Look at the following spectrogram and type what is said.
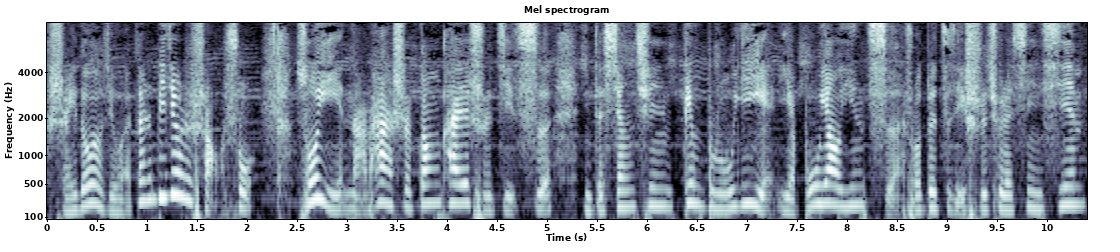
谁都有机会，但是毕竟是少数，所以哪怕是刚开始几次你的相亲并不如意，也不要因此说对自己失去了信心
